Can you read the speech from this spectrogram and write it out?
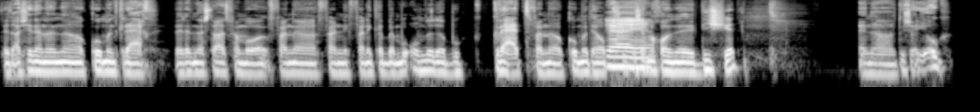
Dat als je dan een comment krijgt, dat dan staat van, van, van, van, ik ben me onder de boek kwijt van comment help. Ja, ja, Zeg maar gewoon die shit. En toen zei hij ook,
